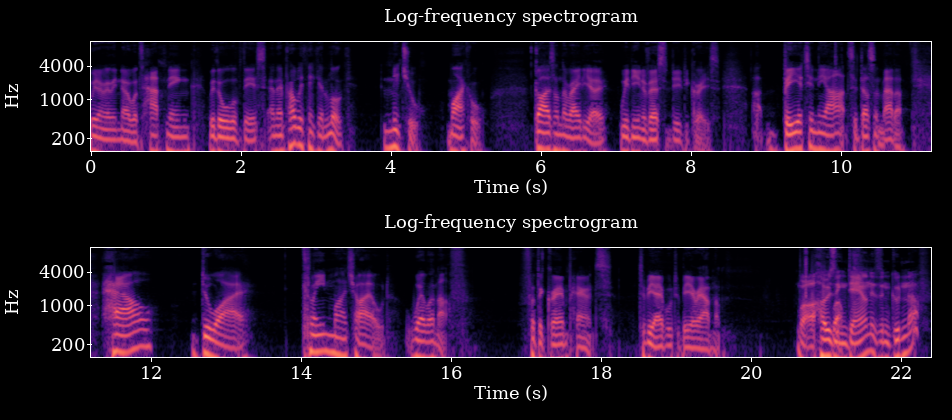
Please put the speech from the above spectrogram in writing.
We don't really know what's happening with all of this. And they're probably thinking, look, Mitchell, Michael, guys on the radio with university degrees, uh, be it in the arts, it doesn't matter. How do I clean my child well enough for the grandparents to be able to be around them? Well, hosing Well- down isn't good enough.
